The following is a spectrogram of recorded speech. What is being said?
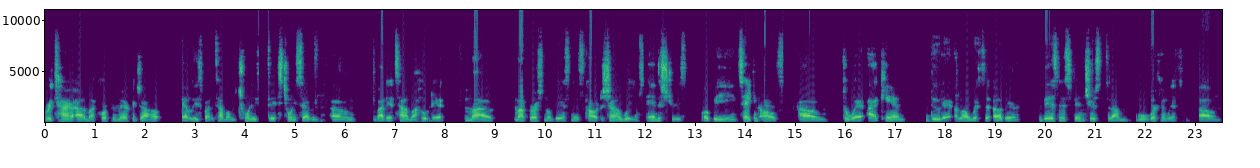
retire out of my corporate America job at least by the time I'm 26, 27. Um, by that time, I hope that my my personal business called Deshaun Williams Industries will be taken off um, to where I can do that along with the other business ventures that I'm working with. Um,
